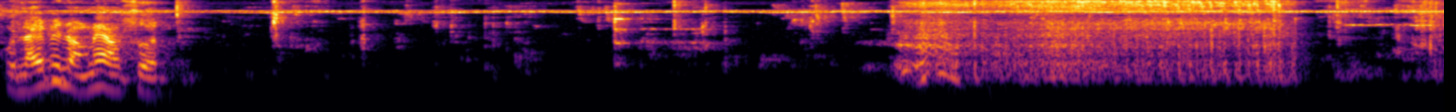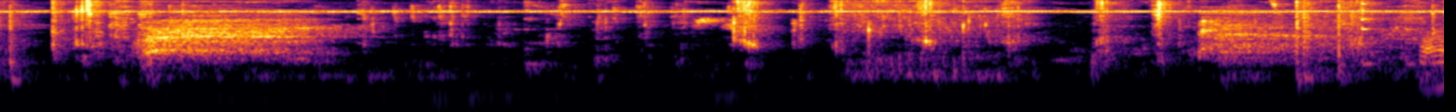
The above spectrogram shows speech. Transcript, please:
คุณไหนเป็นหนองแนวสดอ่า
